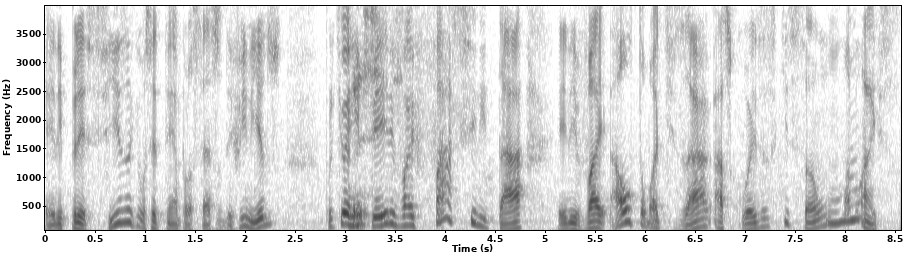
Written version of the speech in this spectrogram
ele precisa que você tenha processos definidos, porque o RP ele vai facilitar, ele vai automatizar as coisas que são manuais,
